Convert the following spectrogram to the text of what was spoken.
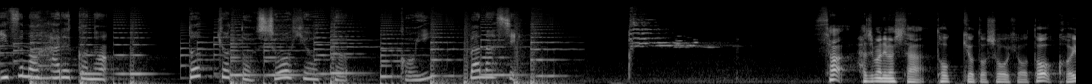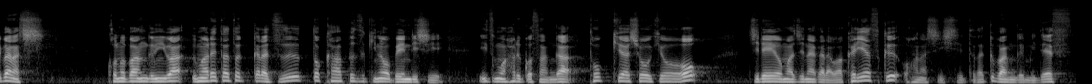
出雲春子の特許と商標と恋話。さあ始まりました。特許と商標と恋話。この番組は生まれた時からずっとカープ好きの弁理士出雲春子さんが特許や商標を事例を交えながら分かりやすくお話ししていただく番組です。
